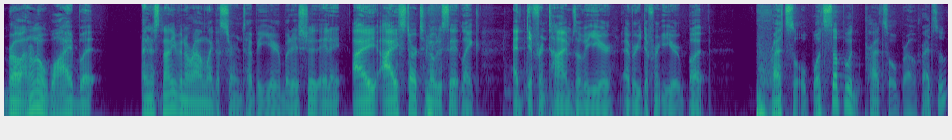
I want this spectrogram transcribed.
Bro, I don't know why, but and it's not even around like a certain type of year, but it's just it ain't I I start to notice it like at different times of a year, every different year, but pretzel. What's up with pretzel, bro? pretzel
